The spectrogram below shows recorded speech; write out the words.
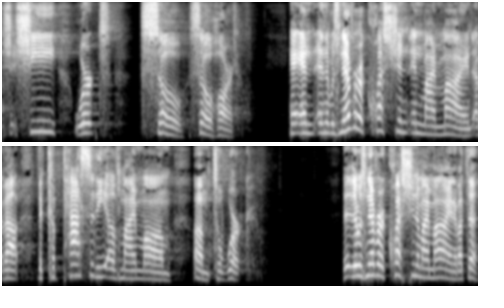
Sh- she worked so, so hard. And, and there was never a question in my mind about the capacity of my mom um, to work. There was never a question in my mind about the,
